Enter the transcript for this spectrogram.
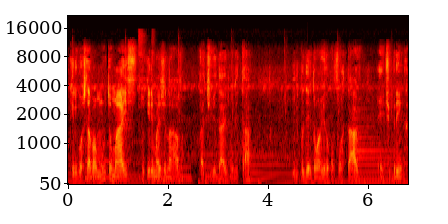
porque ele gostava muito mais do que ele imaginava da atividade militar. Ele poderia ter uma vida confortável, a gente brinca.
